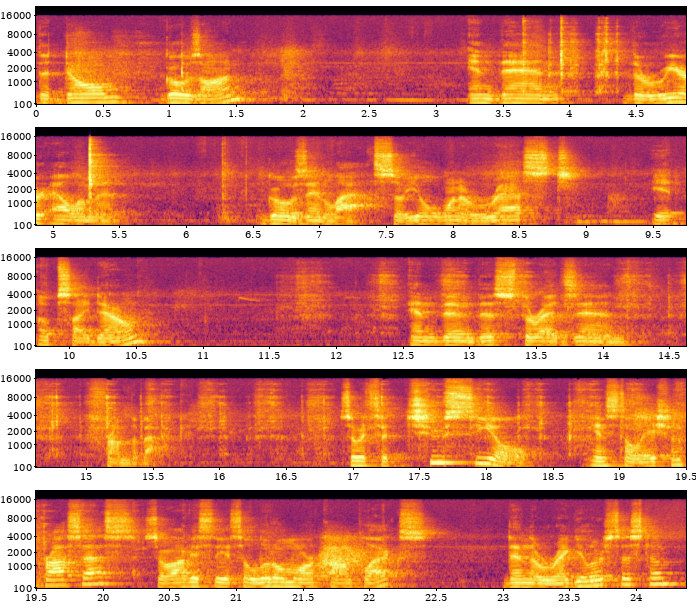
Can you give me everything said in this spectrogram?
The dome goes on. And then the rear element goes in last. So you'll want to rest it upside down. And then this threads in from the back. So it's a two seal installation process. So obviously it's a little more complex than the regular system.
